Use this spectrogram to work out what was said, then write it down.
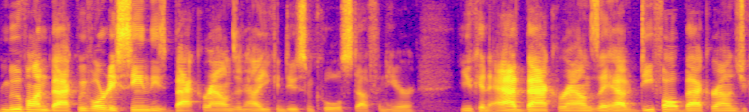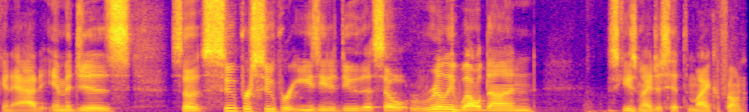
move on back. We've already seen these backgrounds and how you can do some cool stuff in here. You can add backgrounds. They have default backgrounds. You can add images. So super, super easy to do this. So really well done. Excuse me, I just hit the microphone.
